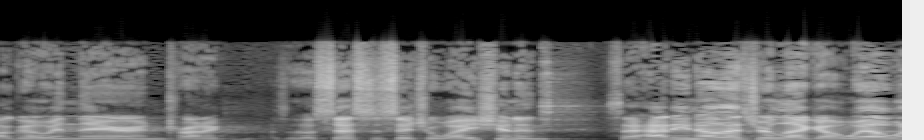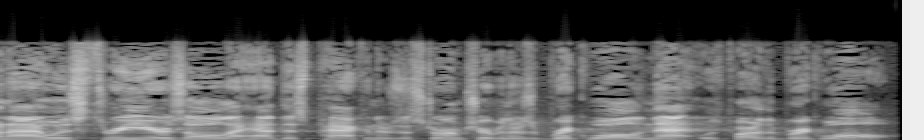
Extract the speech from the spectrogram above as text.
I'll go in there and try to assess the situation and say, How do you know that's your Lego? Well, when I was three years old, I had this pack and there was a stormtrooper and there was a brick wall, and that was part of the brick wall.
